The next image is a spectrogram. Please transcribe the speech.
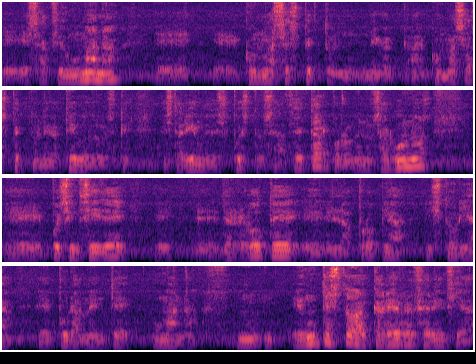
eh, esa acción humana con, más aspecto con más aspecto negativo de los que estaríamos dispuestos a aceptar, por lo menos algunos, eh, pues incide de rebote en la propia historia puramente humana. Mm, en un texto al que haré referencia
